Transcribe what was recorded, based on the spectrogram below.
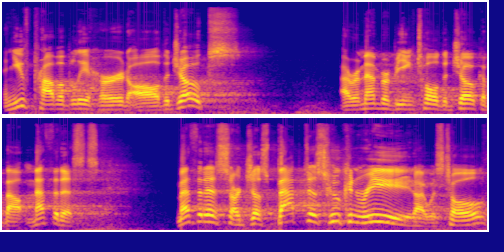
And you've probably heard all the jokes. I remember being told a joke about Methodists. Methodists are just Baptists who can read, I was told.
